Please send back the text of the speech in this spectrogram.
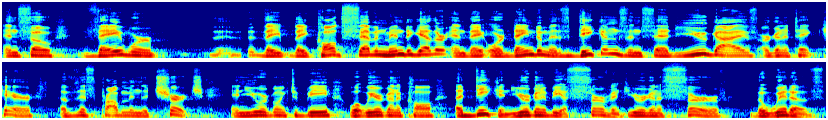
And so they were they, they called seven men together and they ordained them as deacons and said, You guys are going to take care of this problem in the church. And you are going to be what we are going to call a deacon. You're going to be a servant. You are going to serve the widows.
